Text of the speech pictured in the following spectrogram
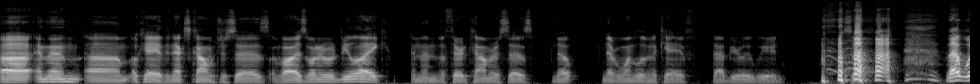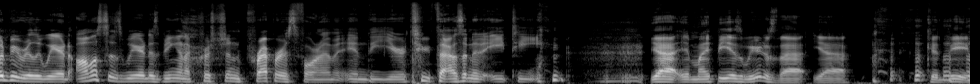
uh, and then, um, okay, the next commenter says, "I've always wondered what it would be like." And then the third commenter says, "Nope, never want to live in a cave. That'd be really weird." that would be really weird. Almost as weird as being on a Christian preppers forum in the year 2018. Yeah, it might be as weird as that. Yeah, could be.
